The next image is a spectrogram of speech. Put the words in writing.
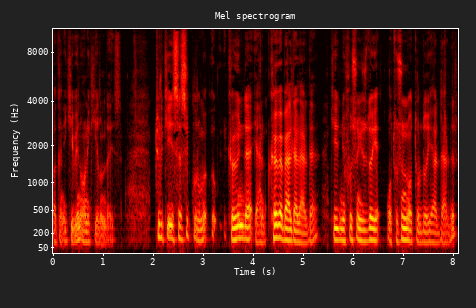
Bakın 2012 yılındayız. Türkiye İstatistik Kurumu köyünde yani köy ve beldelerde ki nüfusun yüzde otuzunun oturduğu yerlerdir.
